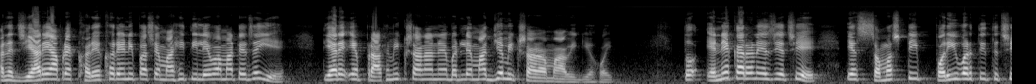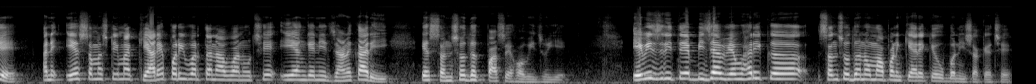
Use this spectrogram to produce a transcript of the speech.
અને જ્યારે આપણે ખરેખર એની પાસે માહિતી લેવા માટે જઈએ, ત્યારે એ પ્રાથમિક શાળાને બદલે માધ્યમિક શાળામાં આવી ગયો હોય. તો એને કારણે જે છે, એ સમષ્ટિ પરિવર્તિત છે અને એ સમષ્ટિમાં ક્યારે પરિવર્તન આવવાનું છે એ અંગેની જાણકારી એ સંશોધક પાસે હોવી જોઈએ. એવી જ રીતે બીજા વ્યવહારિક સંશોધનોમાં પણ ક્યારેક એવું બની શકે છે.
